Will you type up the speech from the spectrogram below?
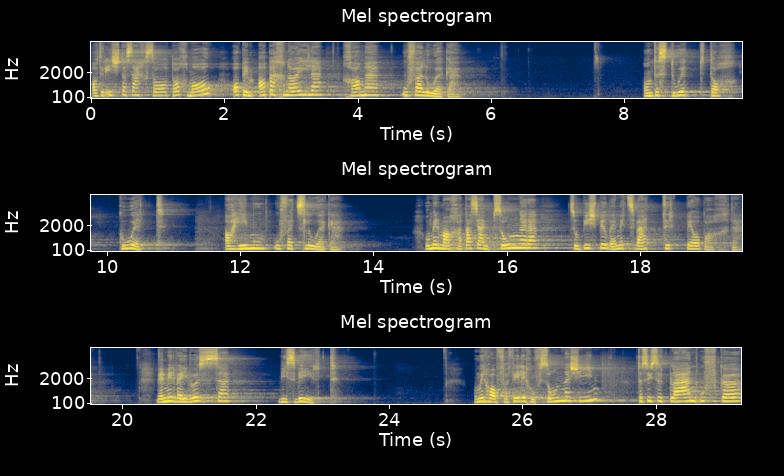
oder ist das echt so, doch mal, auch beim Abknäulen kann man aufschauen. Und es tut doch gut, an den Himmel aufzuschauen. Und wir machen das ja im Besonderen, zum Beispiel, wenn wir das Wetter beobachten. Wenn wir wissen wie es wird. Und wir hoffen vielleicht auf Sonnenschein, dass unsere Pläne aufgehen,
